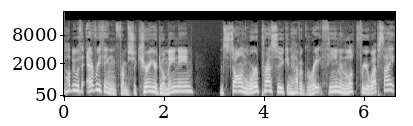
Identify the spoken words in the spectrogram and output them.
Help you with everything from securing your domain name, installing WordPress so you can have a great theme and look for your website,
